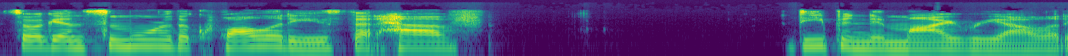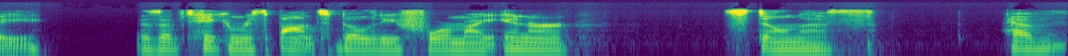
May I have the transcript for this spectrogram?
So, again, some more of the qualities that have deepened in my reality as I've taken responsibility for my inner stillness have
